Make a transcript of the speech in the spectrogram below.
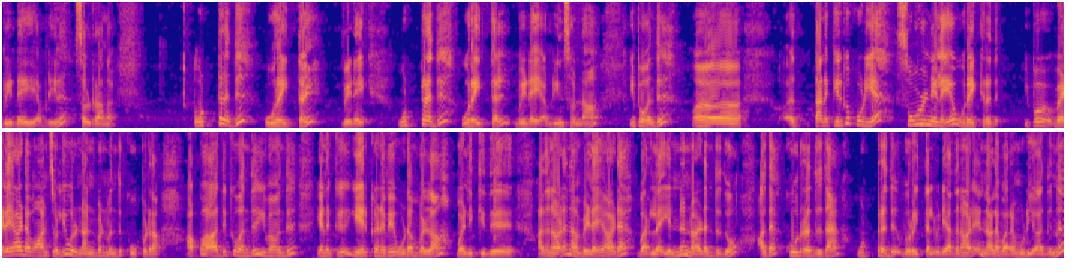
விடை அப்படின்னு சொல்கிறாங்க உற்றது உரைத்தல் விடை. உற்றது உரைத்தல் விடை அப்படின்னு சொன்னால் இப்போ வந்து தனக்கு இருக்கக்கூடிய சூழ்நிலையை உரைக்கிறது. இப்போ விளையாடவான்னு சொல்லி ஒரு நண்பன் வந்து கூப்பிடுறான். அப்போ அதுக்கு வந்து இவன் வந்து எனக்கு ஏற்கனவே உடம்பெல்லாம் வலிக்குது. அதனால் நான் விளையாட வரல. என்ன நடந்ததோ அதை கூறுறது தான் உற்றது உரைத்தல் விடை. அதனால் என்னால் வர முடியாதுன்னு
